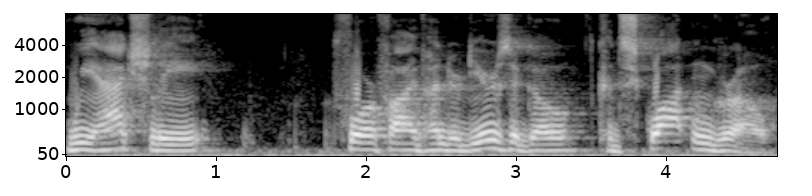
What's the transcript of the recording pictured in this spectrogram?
we actually, four or five hundred years ago, could squat and grow.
